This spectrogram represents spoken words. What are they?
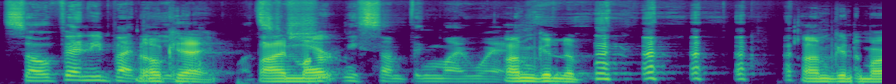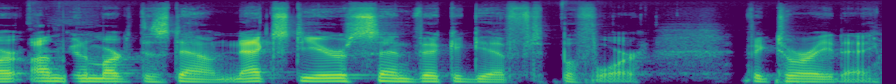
so, if anybody Okay, I shoot mark- me something my way, I'm gonna, I'm gonna mark, I'm gonna mark this down. Next year, send Vic a gift before Victoria Day.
